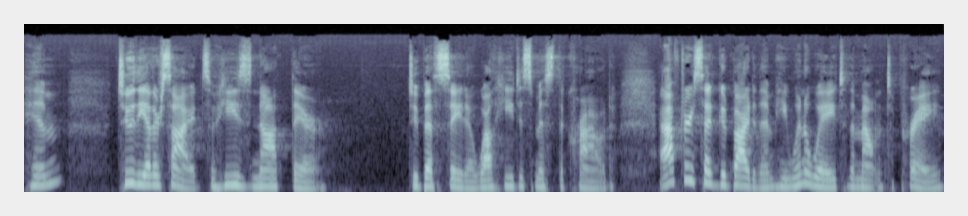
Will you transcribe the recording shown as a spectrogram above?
him to the other side. So he's not there to Bethsaida while he dismissed the crowd. After he said goodbye to them, he went away to the mountain to pray.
